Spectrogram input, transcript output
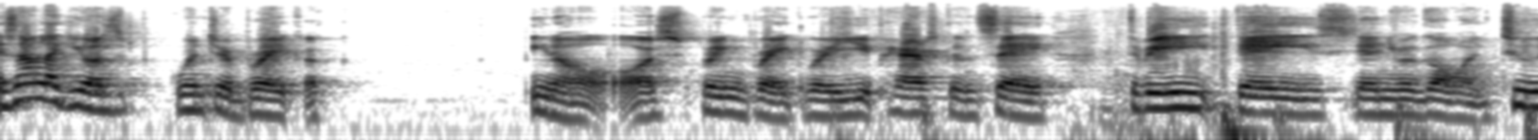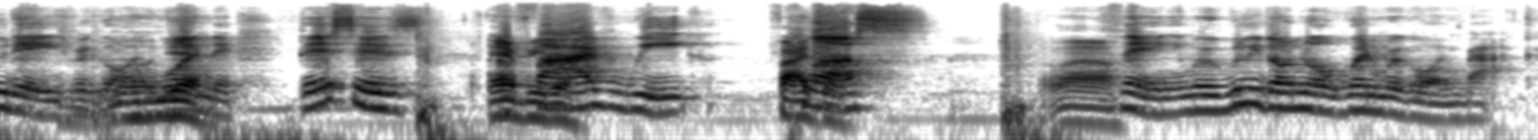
it's not like you're on winter break, or, you know, or spring break where your parents can say three days, then you're going, two days, we're going, Well, yeah. one day. This is Every a day. five week Five plus Wow. thing. We really don't know when we're going back.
